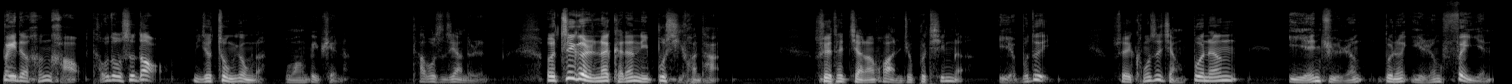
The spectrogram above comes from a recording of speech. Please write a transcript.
背得很好，头头是道，你就重用了，往往被骗了。他不是这样的人。而这个人呢，可能你不喜欢他，所以他讲的话你就不听了，也不对。所以孔子讲，不能以言举人，不能以人废言。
